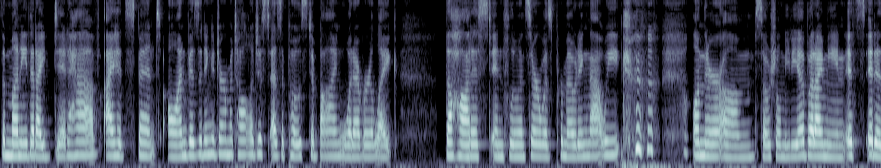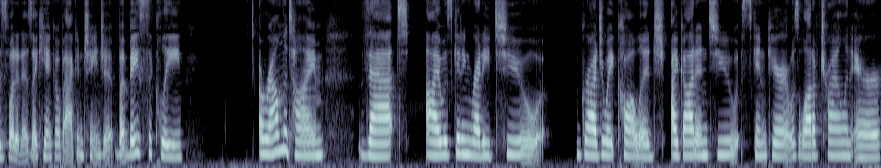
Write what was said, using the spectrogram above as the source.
the money that I did have I had spent on visiting a dermatologist as opposed to buying whatever like the hottest influencer was promoting that week on their um, social media. But i mean it's it is what it is. I can't go back and change it. But basically around the time that i was getting ready to graduate college i got into skincare it was a lot of trial and error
